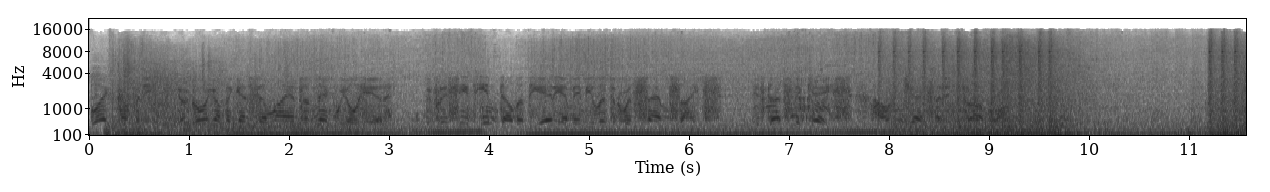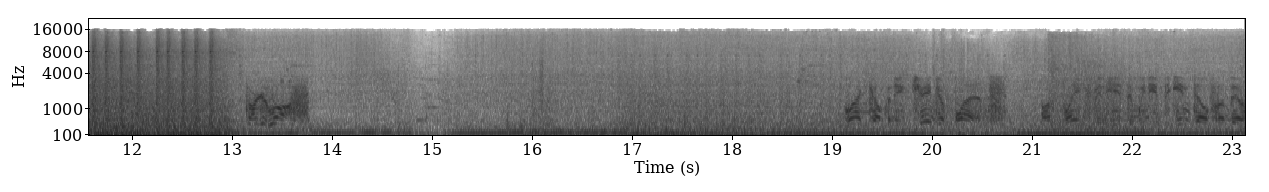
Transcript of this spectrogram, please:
Black Company, you're going up against the Alliance of Neckwheel here. We've received intel that the area may be littered with SAM sites. If that's the case, our jets are in trouble. Target lost. Black Company, change of plans. Our plane's been hit and we need the intel from their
